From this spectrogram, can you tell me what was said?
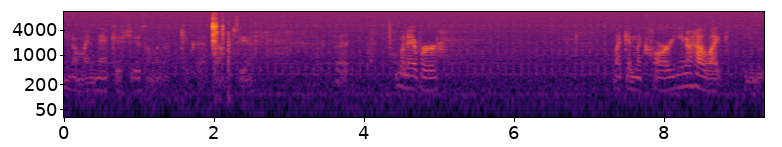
you know, my neck issues, I'm going to take that down too. But whenever, like in the car, you know how like you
